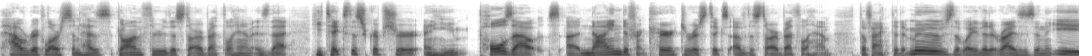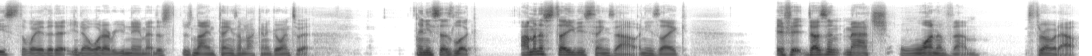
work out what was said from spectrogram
how Rick Larson has gone through the Star of Bethlehem is that he takes the scripture and he pulls out uh, nine different characteristics of the Star of Bethlehem. The fact that it moves, the way that it rises in the east, the way that it, you know, whatever you name it. There's there's nine things. I'm not going to go into it. And he says, "Look, I'm going to study these things out." And he's like, "If it doesn't match one of them, throw it out.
